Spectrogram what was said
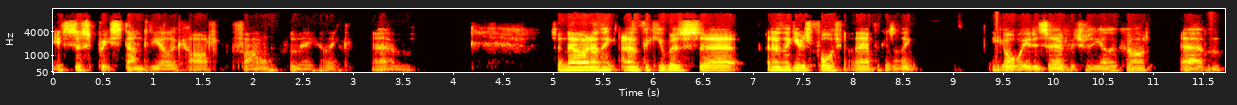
it's just pretty standard yellow card foul for me. I think. Um, so no, I don't think I don't think he was. Uh, I don't think he was fortunate there because I think he got what he deserved, which was a yellow card. Um,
